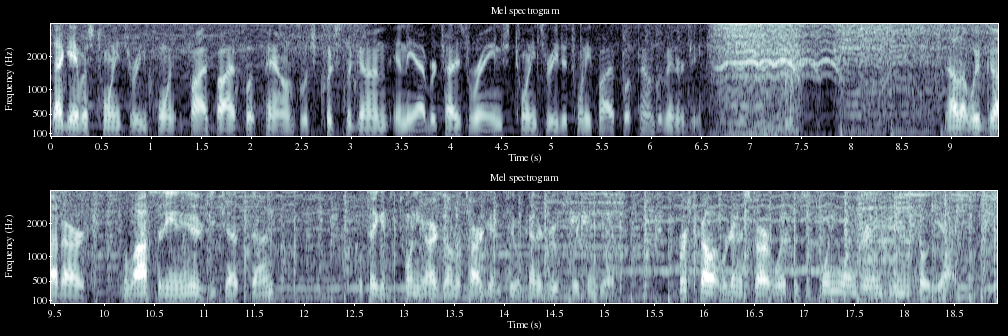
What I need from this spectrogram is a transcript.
That gave us 23.55 foot-pounds, which puts the gun in the advertised range, 23 to 25 foot-pounds of energy. Now that we've got our velocity and energy test done, we'll take it to 20 yards on the target and see what kind of groups we can get. First pellet we're going to start with is a 21 grain Beeman Kodiak.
